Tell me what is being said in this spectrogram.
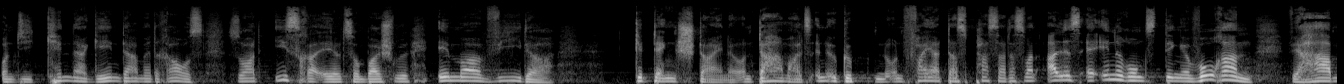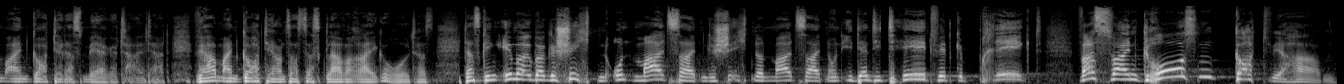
Und die Kinder gehen damit raus. So hat Israel zum Beispiel immer wieder Gedenksteine und damals in Ägypten und feiert das Passa. Das waren alles Erinnerungsdinge. Woran? Wir haben einen Gott, der das Meer geteilt hat. Wir haben einen Gott, der uns aus der Sklaverei geholt hat. Das ging immer über Geschichten und Mahlzeiten, Geschichten und Mahlzeiten und Identität wird geprägt. Was für einen großen Gott wir haben.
